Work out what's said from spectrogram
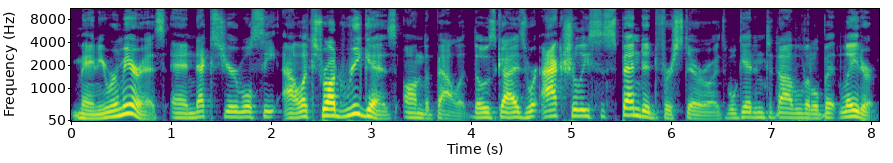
Manny Ramirez. And next year, we'll see Alex Rodriguez on the ballot. Those guys were actually suspended for steroids. We'll get into that a little bit later.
